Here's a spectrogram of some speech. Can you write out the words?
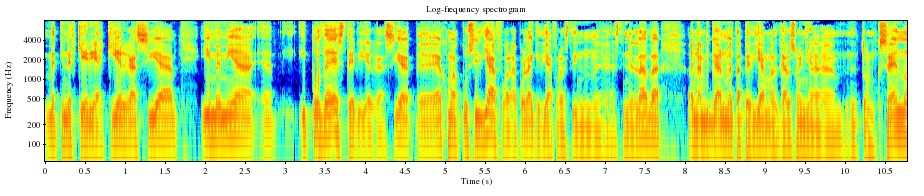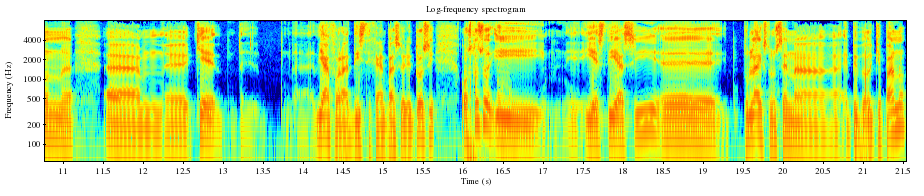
με την ευκαιριακή εργασία ή με μια ε, υποδεέστερη εργασία. Ε, έχουμε ακούσει διάφορα, πολλά και διάφορα στην, ε, στην Ελλάδα να μην κάνουμε τα παιδιά μας γαρσόνια των ξένων και διάφορα αντίστοιχα εν πάση περιπτώσει. Ωστόσο η, η εστίαση ε, τουλάχιστον σε ένα επίπεδο και πάνω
